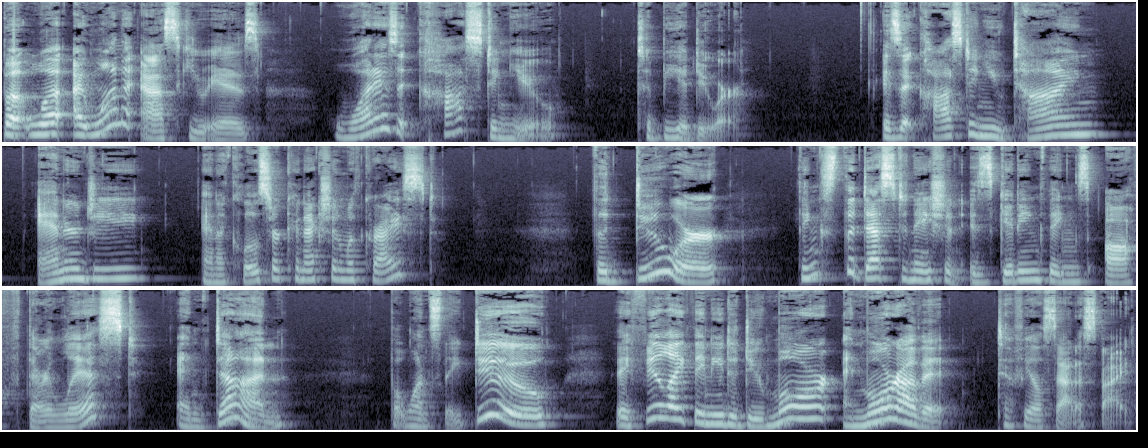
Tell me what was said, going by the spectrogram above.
But what I want to ask you is what is it costing you to be a doer? Is it costing you time, energy, and a closer connection with Christ? The doer thinks the destination is getting things off their list and done, but once they do, they feel like they need to do more and more of it to feel satisfied,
